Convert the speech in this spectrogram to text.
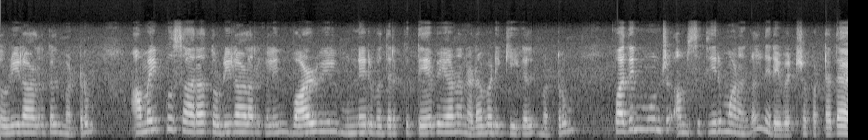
தொழிலாளர்கள் மற்றும் அமைப்பு சாரா தொழிலாளர்களின் வாழ்வியல் முன்னேறுவதற்கு தேவையான நடவடிக்கைகள் மற்றும் பதிமூன்று அம்ச தீர்மானங்கள் நிறைவேற்றப்பட்டது.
